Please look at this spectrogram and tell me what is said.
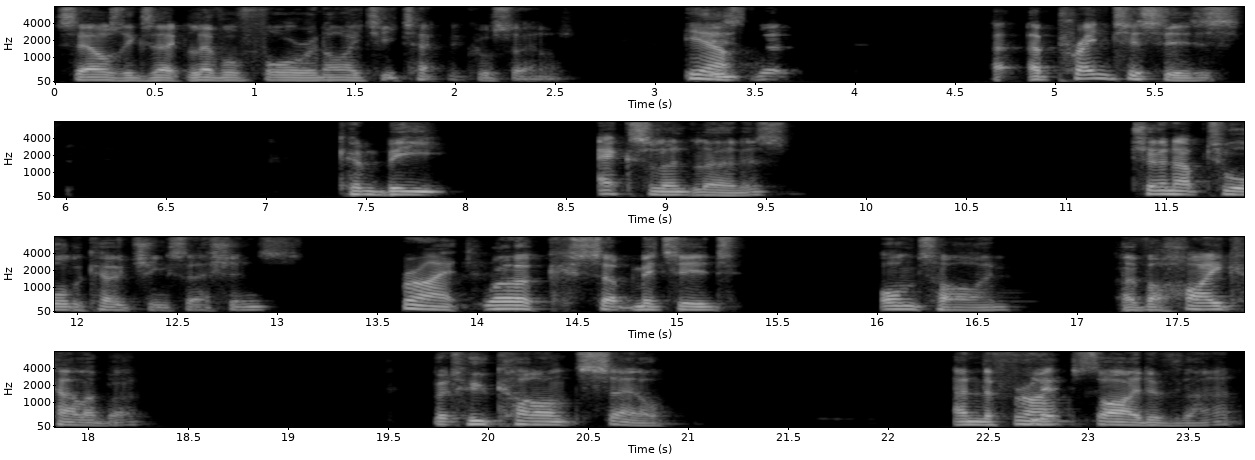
sales exec level four and IT technical sales, yeah. is that apprentices can be excellent learners, turn up to all the coaching sessions, right? Work submitted on time of a high caliber, but who can't sell. And the flip right. side of that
